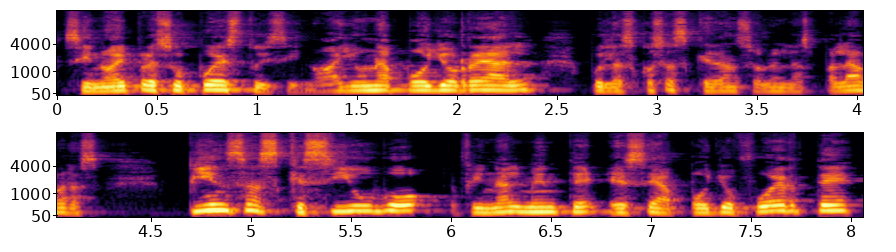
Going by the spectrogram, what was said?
si no hay presupuesto y si no hay un apoyo real, pues las cosas quedan solo en las palabras. ¿Piensas que sí hubo finalmente ese apoyo fuerte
